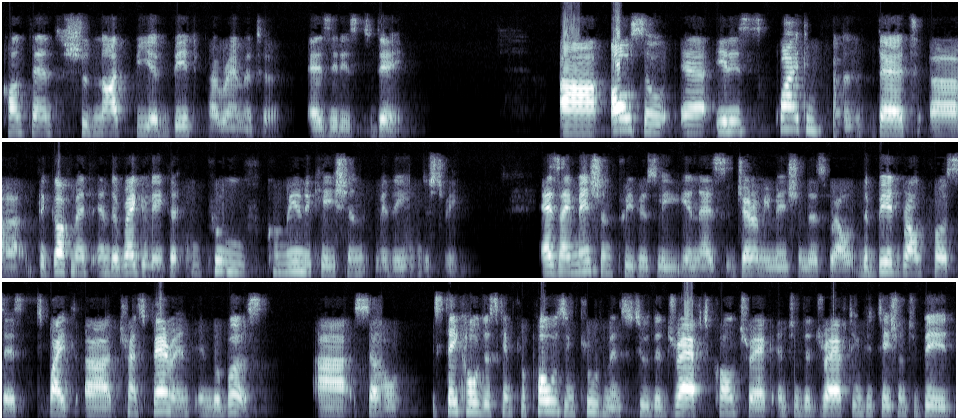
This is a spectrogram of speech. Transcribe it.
content should not be a bid parameter as it is today. Uh, also, it is quite important that the government and the regulator improve communication with the industry. As I mentioned previously, and as Jeremy mentioned as well, the bid round process is quite uh, transparent and robust. Uh, so stakeholders can propose improvements to the draft contract and to the draft invitation to bid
